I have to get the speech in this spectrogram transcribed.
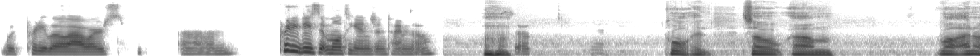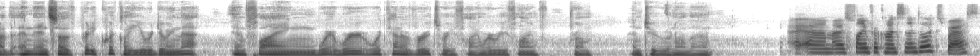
with pretty low hours um, pretty decent multi-engine time though. Mm-hmm. So yeah. cool. And so, um, well, I don't know. And, and so pretty quickly you were doing that and flying. Where, where, what kind of routes were you flying? Where were you flying from and to and all that? I, um, I was flying for Continental Express.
